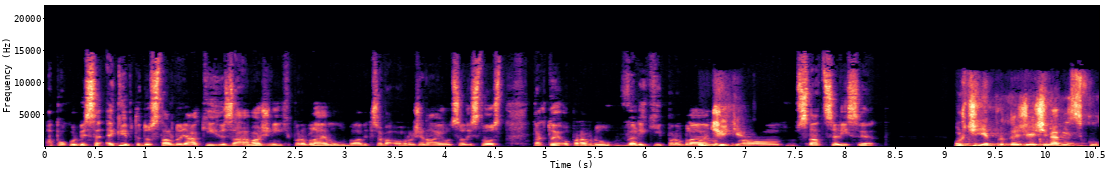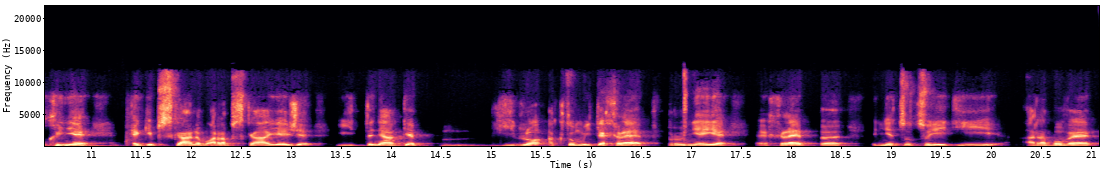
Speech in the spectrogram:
a pokud by se Egypt dostal do nějakých závažných problémů, byla by třeba ohrožená jeho celistvost, tak to je opravdu veliký problém Určitě. pro snad celý svět. Určitě, protože ještě navíc kuchyně egyptská nebo arabská je, že jíte nějaké jídlo a k tomu jíte chléb. Pro ně je chléb eh, něco, co jedí arabové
